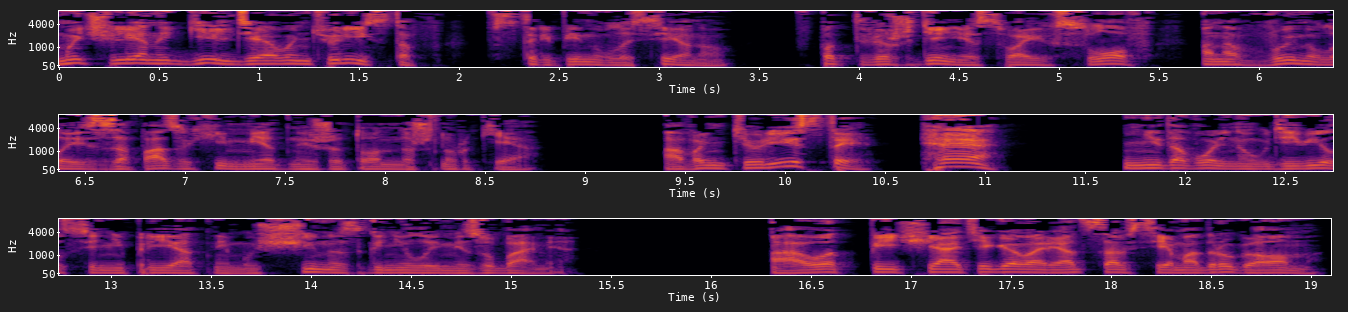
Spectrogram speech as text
мы члены гильдии авантюристов», — встрепенула Сену. Подтверждение своих слов она вынула из-за пазухи медный жетон на шнурке. «Авантюристы? Хе!» Недовольно удивился неприятный мужчина с гнилыми зубами. А вот печати говорят совсем о другом.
